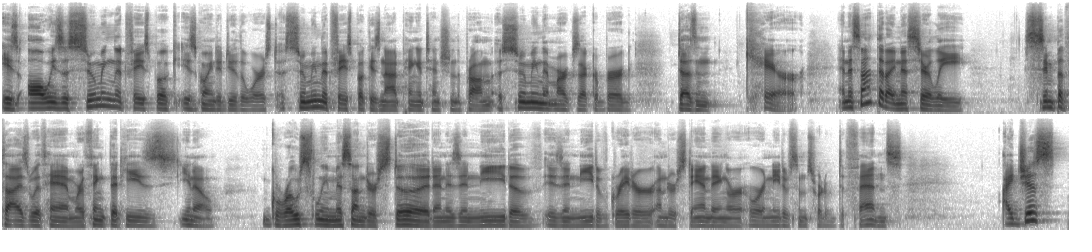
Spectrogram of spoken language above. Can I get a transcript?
is always assuming that Facebook is going to do the worst, assuming that Facebook is not paying attention to the problem, assuming that Mark Zuckerberg doesn't care. And it's not that I necessarily sympathize with him or think that he's, you know, grossly misunderstood and is in need of is in need of greater understanding or, or in need of some sort of defense. I just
